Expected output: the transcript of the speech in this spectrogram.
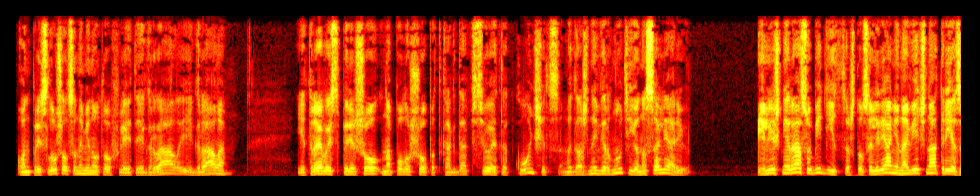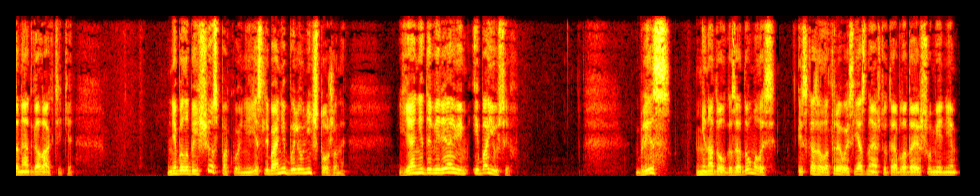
Он прислушался на минуту, флейта играла, играла, и Тревес перешел на полушепот. Когда все это кончится, мы должны вернуть ее на солярию и лишний раз убедиться, что соляриане навечно отрезаны от галактики. Мне было бы еще спокойнее, если бы они были уничтожены. Я не доверяю им и боюсь их. Близ ненадолго задумалась и сказала, «Тревес, я знаю, что ты обладаешь умением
